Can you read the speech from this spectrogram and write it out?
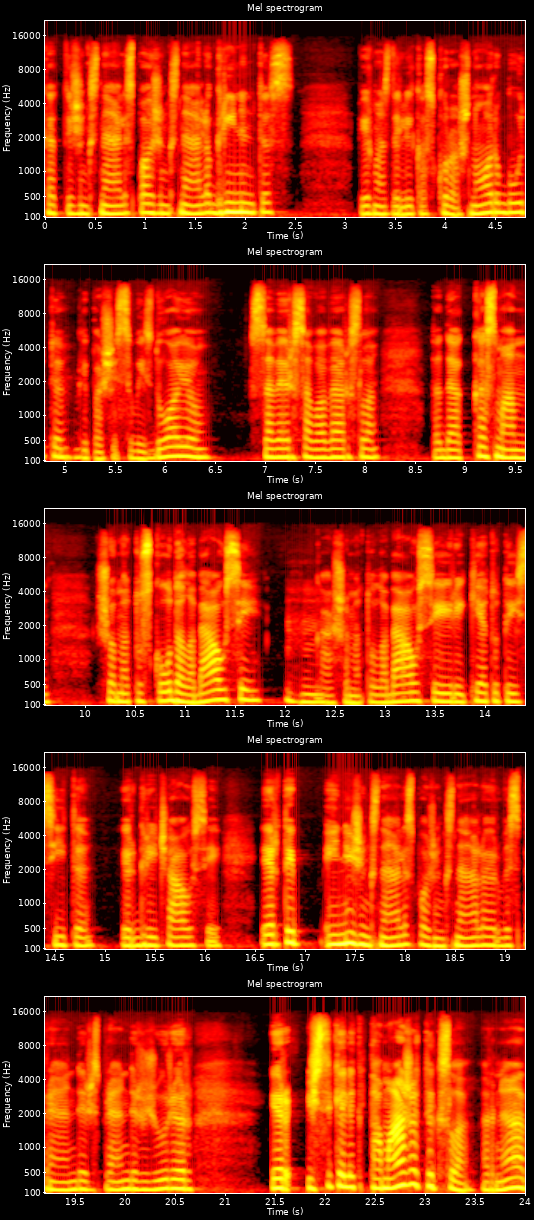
kad žingsnelis po žingsnelio grinintis. Pirmas dalykas, kur aš noriu būti, mhm. kaip aš įsivaizduoju save ir savo verslą. Tada, kas man šiuo metu skauda labiausiai, mhm. ką šiuo metu labiausiai reikėtų taisyti ir greičiausiai. Ir taip eini žingsnelis po žingsnelio ir vis sprendi ir sprendi ir žiūri ir, ir išsikeli tą mažą tikslą, ar ne,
